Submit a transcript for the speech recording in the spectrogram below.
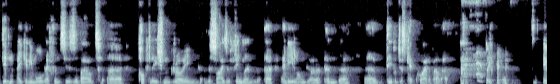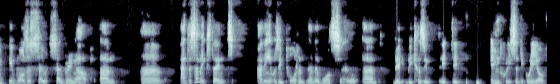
didn't make any more references about population growing the size of Finland any longer, and people just kept quiet about that. But, it, it was a so, sobering up. Um, uh, and to some extent, I think it was important that there was so, um, be, because it, it, did increase a degree of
